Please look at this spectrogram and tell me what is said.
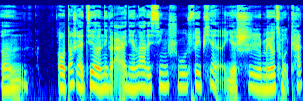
嗯。哦，当时还借了那个艾莲娜的新书《碎片》，也是没有怎么看。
